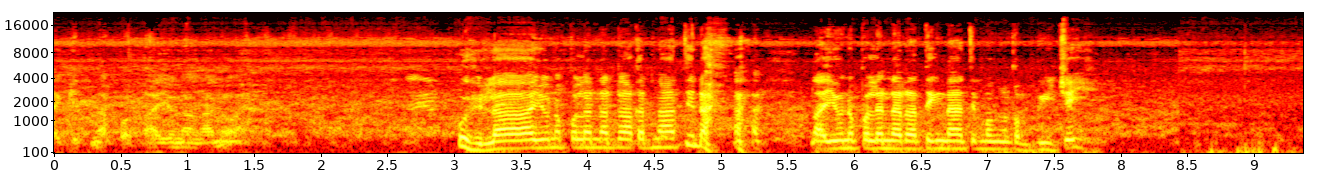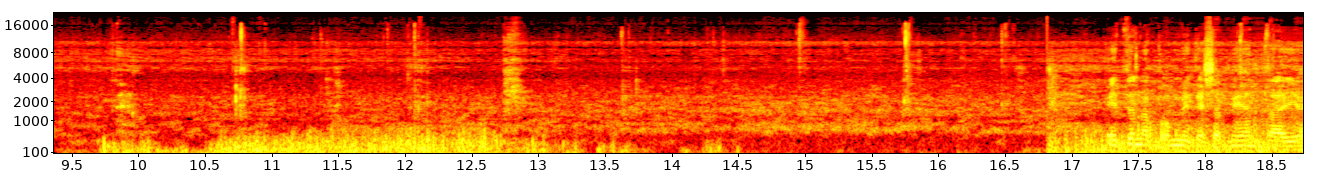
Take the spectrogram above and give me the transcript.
Sa gitna po tayo ng ano ah. Uy, layo na pala nadakad natin ah. layo na pala narating natin mga ka-BJ. Ito na po may kasabihan tayo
